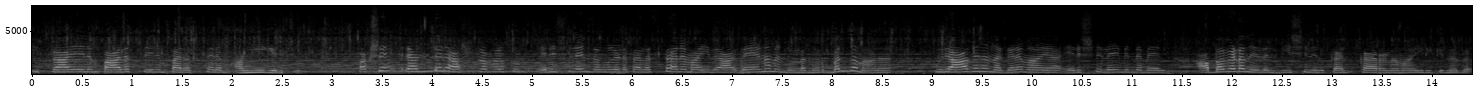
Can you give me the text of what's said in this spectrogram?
ഇസ്രായേലും പാലസ്തീനും പരസ്പരം അംഗീകരിച്ചു. പക്ഷേ രണ്ട് രാഷ്ട്രങ്ങൾക്കും എരിശിലേം തങ്ങളുടെ തലസ്ഥാനമായി വേണമെന്നുള്ള നിർബന്ധമാണ് പുരാതന നഗരമായ എരിശിലേമിന്റെ മേൽ അപകട നിഴൽ വീശി നിൽക്കാൻ കാരണമായിരിക്കുന്നത്.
